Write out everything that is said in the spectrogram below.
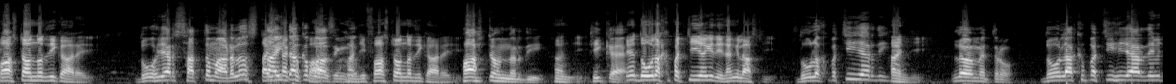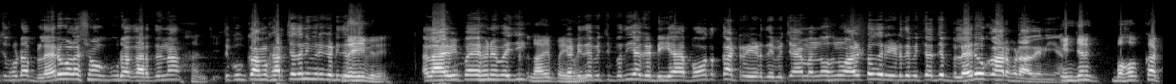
ਫਸਟ ਓਨਰ ਦੀ ਕਾਰ ਹੈ ਜੀ। 2007 ਮਾਡਲ 27 ਤੱਕ ਪਾਸਿੰਗ ਹਾਂਜੀ ਫਸਟ ਓਨਰ ਦੀ ਕਾਰ ਹੈ ਜੀ। ਫਸਟ ਓਨਰ ਦੀ। ਹਾਂਜੀ। ਠੀਕ ਹੈ। ਇਹ 225000 ਦੀ ਦੇ ਦਾਂਗੇ ਲਾਸਟ ਜੀ। 225000 ਦੀ? ਹਾਂਜੀ। ਲਓ ਮਿੱਤਰੋ 225000 ਦੇ ਵਿੱਚ ਤੁਹਾਡਾ ਬਲੈਰੋ ਵਾਲਾ ਸ਼ੌਂਕ ਪੂਰਾ ਕਰ ਦੇਣਾ ਹਾਂਜੀ। ਤੇ ਕੋਈ ਕੰਮ ਖਰਚਾ ਤਾਂ ਨਹੀਂ ਵੀਰੇ ਗੱਡੀ ਦੇ ਨਹੀਂ ਵੀਰੇ। ਅਲਾਏ ਵੀ ਪਏ ਨੇ ਬਾਈ ਜੀ। ਲਾਏ ਪਏ ਗੱਡੀ ਦੇ ਵਿੱਚ ਵਧੀਆ ਗੱਡੀ ਆ ਬਹੁਤ ਘੱਟ ਰੇਟ ਦੇ ਵਿੱਚ ਐ ਮੰਨੋ ਤੁਹਾਨੂੰ ਆਲਟੋ ਦੇ ਰੇਟ ਦੇ ਵਿੱਚ ਅੱਜ ਬਲੈਰੋ ਕਾਰ ਫੜਾ ਦੇਣੀ ਆ। ਇੰਜਨ ਬਹੁਤ ਘੱਟ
